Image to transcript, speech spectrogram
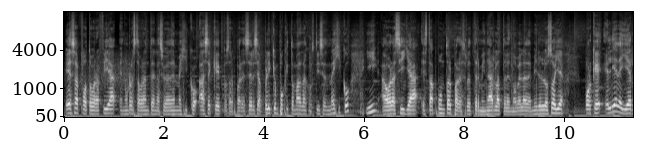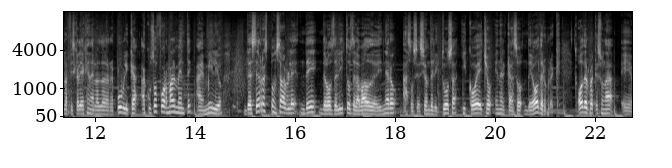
esa fotografía en un restaurante en la Ciudad de México hace que pues al parecer se aplique un poquito más la justicia en México y ahora sí ya está a punto al parecer de terminar la telenovela de Emilio Lozoya, porque el día de ayer la Fiscalía General de la República acusó formalmente a Emilio de ser responsable de, de, los delitos de lavado de dinero, asociación delictuosa y cohecho en el caso de Oderbrecht. Oderbrecht es una eh,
